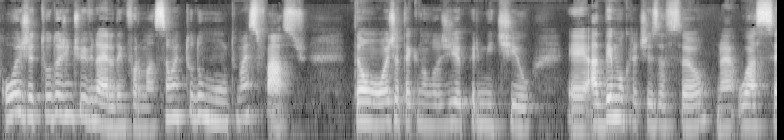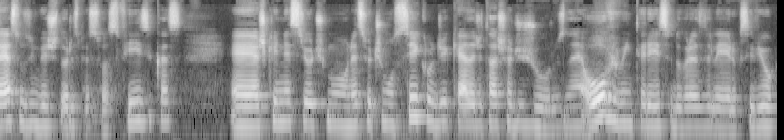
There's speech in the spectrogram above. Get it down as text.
Hoje, tudo a gente vive na era da informação, é tudo muito mais fácil. Então, hoje a tecnologia permitiu é, a democratização, né? o acesso dos investidores pessoas físicas. É, acho que nesse último, nesse último ciclo de queda de taxa de juros, né, houve o interesse do brasileiro que se viu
